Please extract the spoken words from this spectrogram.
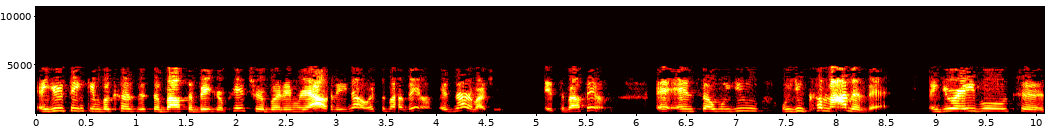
And you're thinking because it's about the bigger picture, but in reality, no, it's about them. It's not about you. It's about them. And, so when you when you come out of that and you're able to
